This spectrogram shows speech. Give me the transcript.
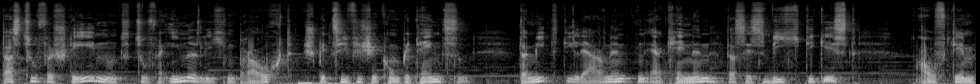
Das zu verstehen und zu verinnerlichen braucht spezifische Kompetenzen, damit die Lernenden erkennen, dass es wichtig ist, auf dem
